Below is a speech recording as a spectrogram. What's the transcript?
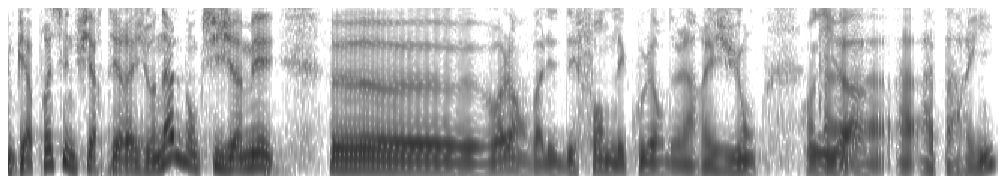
Et puis après, c'est une fierté régionale. Donc, si jamais, euh, voilà, on va aller défendre les couleurs de la région on y à, va. À, Paris.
